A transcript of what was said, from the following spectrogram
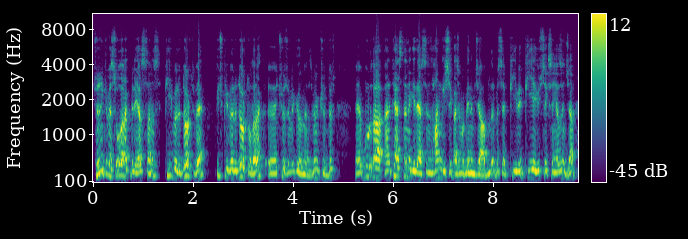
Çözüm kümesi olarak bile yazsanız pi bölü 4 ve 3 pi bölü 4 olarak e, çözümü görmeniz mümkündür. E, burada hani tersten de gidersiniz. Hangi şık acaba benim cevabımdır? Mesela pi, pi'ye 180 yazınca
